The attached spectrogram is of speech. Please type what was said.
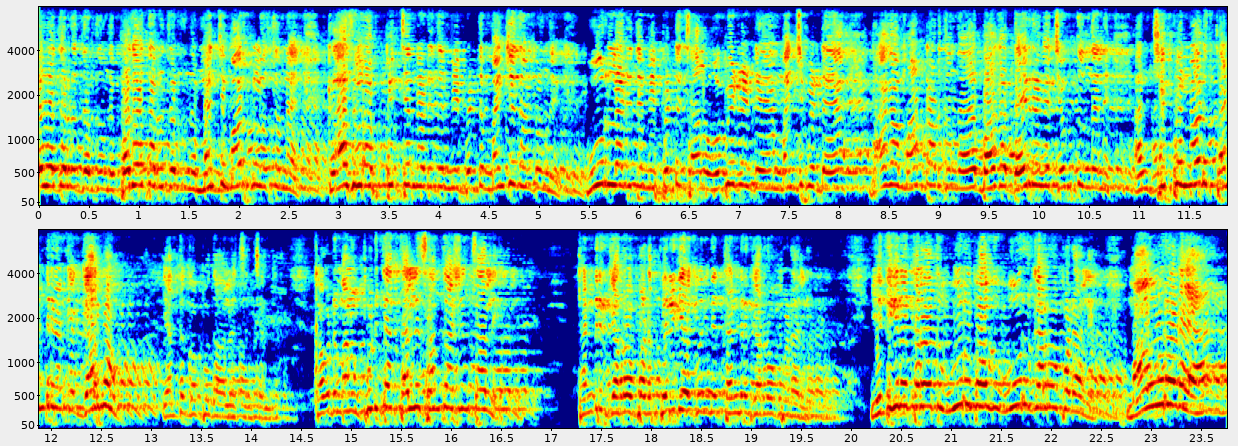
ఏడో తరగతి జరుగుతుంది పదో తరగతి జరుగుతుంది మంచి మార్కులు వస్తున్నాయి. క్లాసులో టీచర్ని అడిగితే మీ బిడ్డ మంచిది అంటుంది. ఊర్లో అడిగితే మీ బిడ్డ చాలా ఒబీడియంట్ మంచి బిడ్డ బాగా మాట్లాడుతుందా బాగా ధైర్యంగా చెబుతుందని అని చెప్పినాడు తండ్రి యొక్క గర్వం. ఎంత గొప్పదో ఆలోచించండి. కాబట్టి మనం పుడితే తల్లి సంతోషించాలి. తండ్రి గర్వపడ పెరిగే కొంది తండ్రి గర్వపడాలి. ఎదిగిన తర్వాత ఊరు బాగు ఊరు గర్వపడాలి. మా ఊరోడా?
